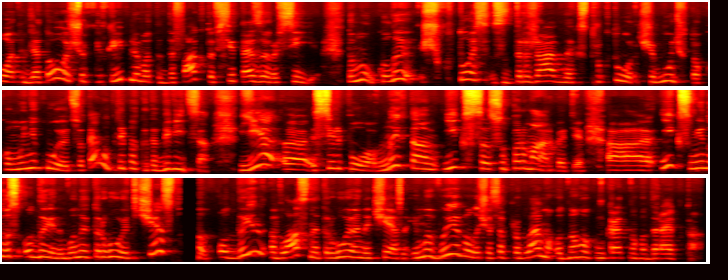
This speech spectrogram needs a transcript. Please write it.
от для того, щоб підкріплювати де-факто всі тези Росії. Тому, коли хтось з державних структур чи будь-хто комунікує цю тему, потрібно сказати: дивіться, є е, сільпо, в них там ікс супермаркетів, ікс мінус один. Вони торгують чесно. Один власне торгує нечесно, і ми виявили, що це проблема одного конкретного директора.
